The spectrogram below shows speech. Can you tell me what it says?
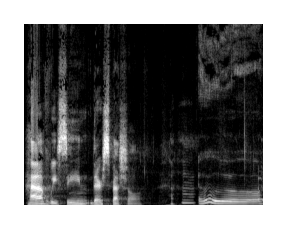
Have We Seen Their Special? Ooh.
